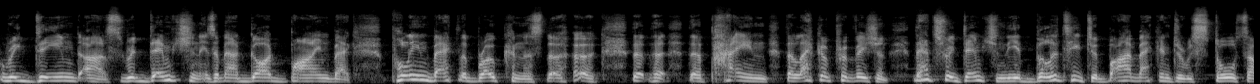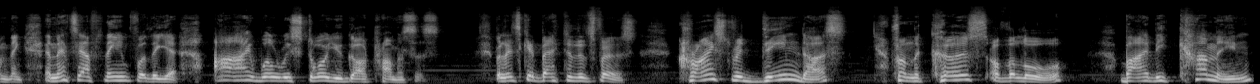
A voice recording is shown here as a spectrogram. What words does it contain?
redeemed us. Redemption is about God buying back, pulling back the brokenness, the hurt, the, the, the pain, the lack of provision. That's redemption, the ability to buy back and to restore something. And that's our theme for the year. I will restore you, God promises. But let's get back to this verse. Christ redeemed us from the curse of the law by becoming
